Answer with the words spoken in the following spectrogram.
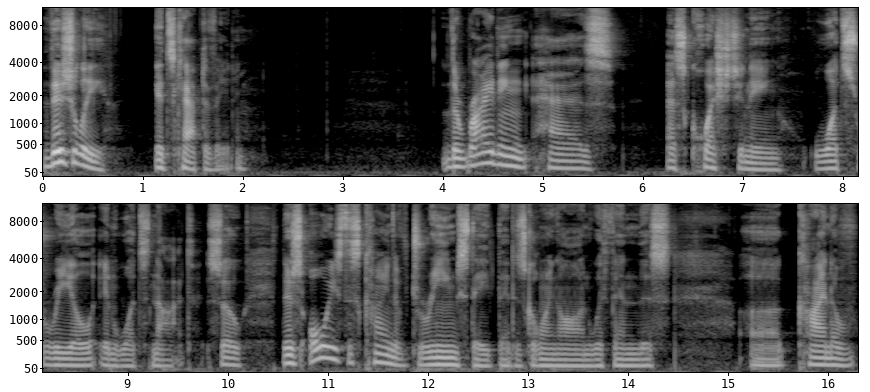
Visually, it's captivating. The writing has us questioning what's real and what's not. So there's always this kind of dream state that is going on within this uh, kind of.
